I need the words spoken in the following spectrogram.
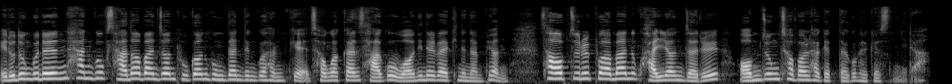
노동부는 한국산업안전보건공단 등과 함께 정확한 사고 원인을 밝히는 한편 사업주를 포함한 관련자를 엄중 처벌하겠다고 밝혔습니다.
